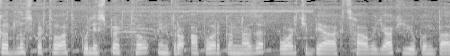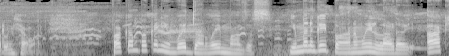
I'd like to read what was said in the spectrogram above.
कदलस पे थो अत कुलिस पे थो अम त्रो अपोर कन नज़र और ब्या छावज युकुन तारुन हेवान पकन पकन यम वत दोनवे मजस यमन गई पान वन लड़ाई अख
